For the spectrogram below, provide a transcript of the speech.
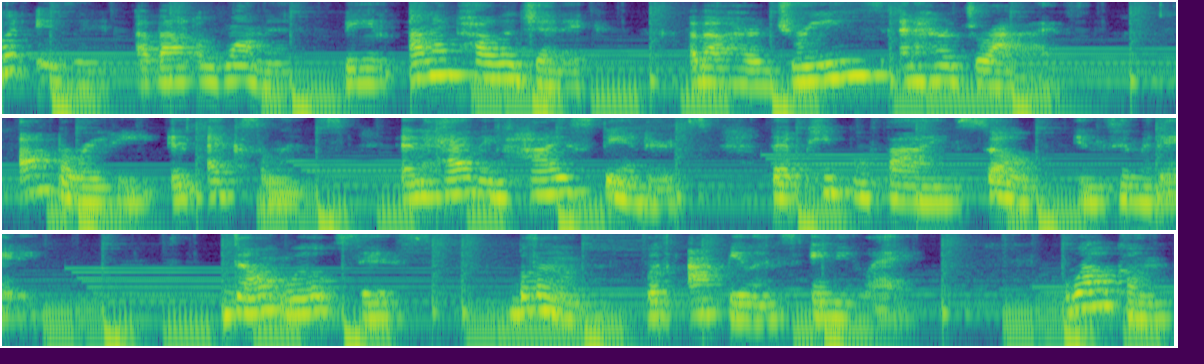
What is it about a woman being unapologetic about her dreams and her drive, operating in excellence and having high standards that people find so intimidating? Don't wilt, sis. Bloom with opulence anyway. Welcome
